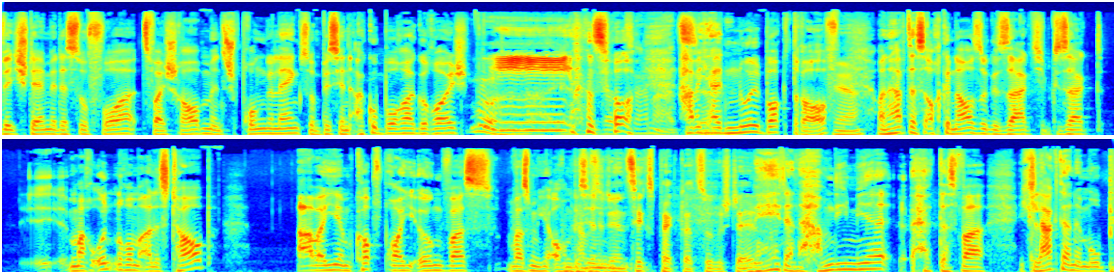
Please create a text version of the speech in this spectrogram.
ich stelle mir das so vor, zwei Schrauben ins Sprunggelenk, so ein bisschen Akkubohrergeräusch. So, habe ich ja. halt null Bock drauf Ja. und habe das auch genauso gesagt. Ich habe gesagt, äh, mach untenrum alles taub, aber hier im Kopf brauche ich irgendwas, was mich auch ein Haben sie bisschen dir ein Sixpack dazu gestellt? Nee, dann haben die mir, das war, ich lag dann im OP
